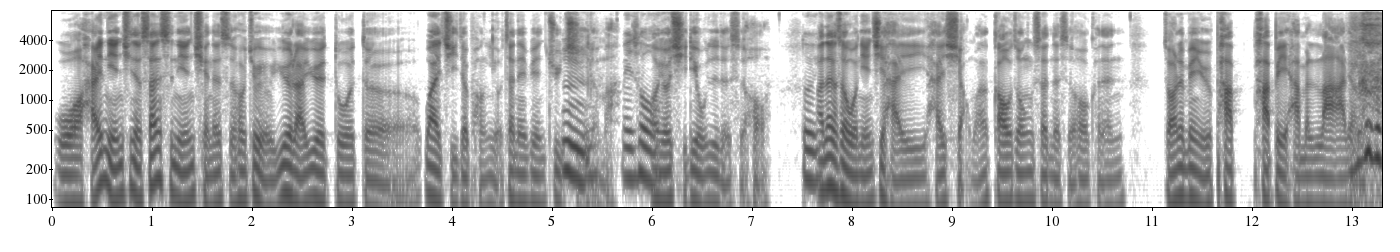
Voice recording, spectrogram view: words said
我还年轻的三十年前的时候，就有越来越多的外籍的朋友在那边聚集了嘛。没错，哦，尤其六日的时候，对啊，那个时候我年纪还还小嘛，高中生的时候，可能走到那边有怕怕被他们拉这样 子，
